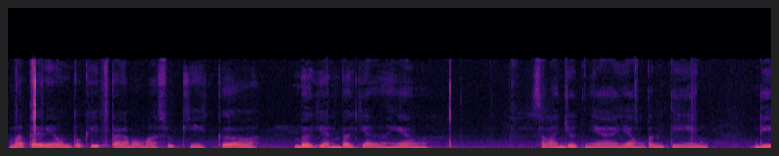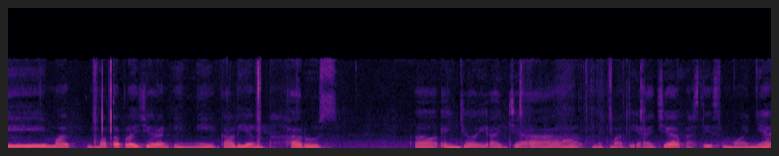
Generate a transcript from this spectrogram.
materi untuk kita memasuki ke bagian-bagian yang selanjutnya. Yang penting di mata pelajaran ini kalian harus uh, enjoy aja, nikmati aja, pasti semuanya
